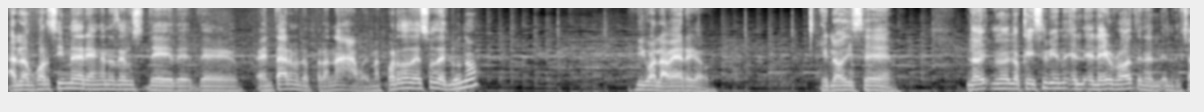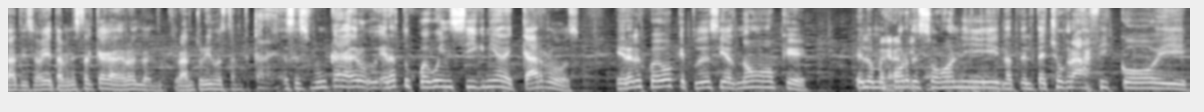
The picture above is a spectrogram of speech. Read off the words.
a lo mejor sí me darían ganas de, de, de aventármelo, pero nada, güey. Me acuerdo de eso del 1. Digo a la verga, güey. Y luego dice. Lo, lo- lo que dice bien el, el A-Rod en el, en el chat dice: Oye, también está el cagadero del Gran Turismo. Está ese es un cagadero. Era tu juego insignia de carros. Era el juego que tú decías: No, que es lo mejor de gráfico. Sony, la- el techo gráfico y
